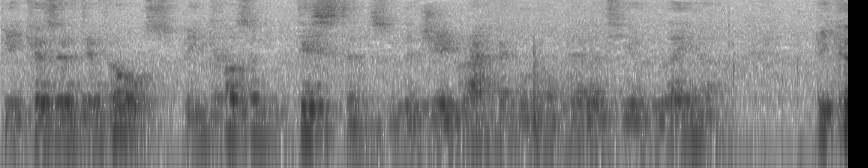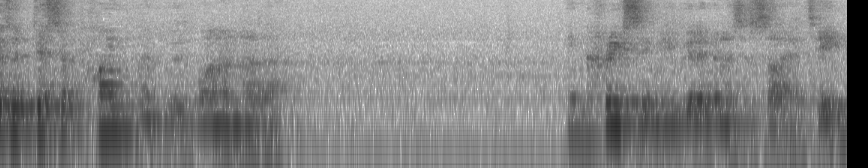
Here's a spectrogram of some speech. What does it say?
because of divorce, because of distance with the geographical mobility of labour, because of disappointment with one another, increasingly we live in a society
